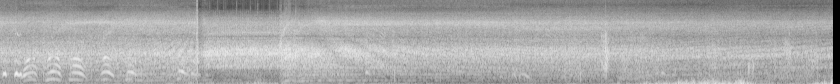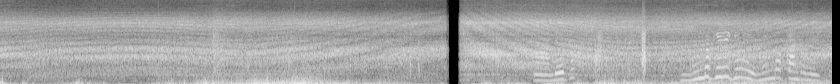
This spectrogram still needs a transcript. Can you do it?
లోకి రా. ఆ, లేపు ముందుకి ఇది గిరి ముందు కంట్రోల్ వేసి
